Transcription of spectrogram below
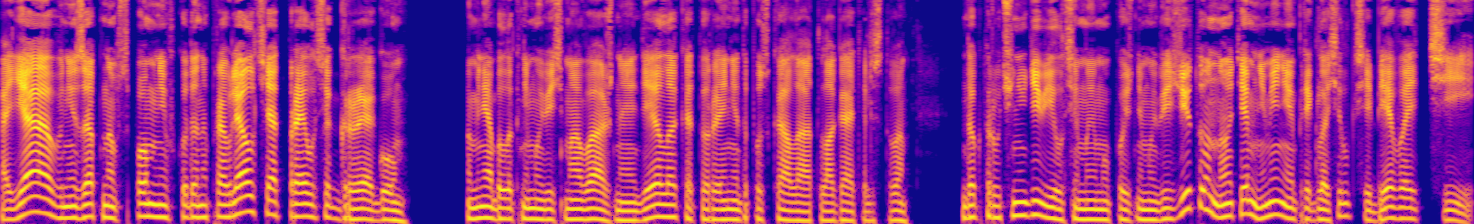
а я, внезапно вспомнив, куда направлялся, отправился к Грегу. У меня было к нему весьма важное дело, которое не допускало отлагательства. Доктор очень удивился моему позднему визиту, но тем не менее пригласил к себе войти.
